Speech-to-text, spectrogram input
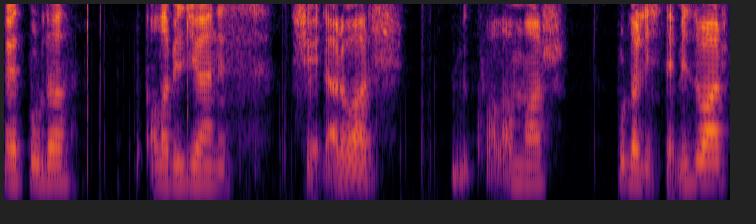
Evet burada alabileceğiniz şeyler var. Falan var. Burada listemiz var.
